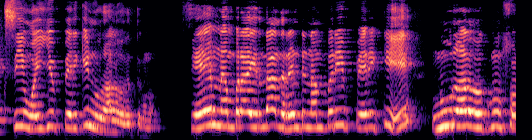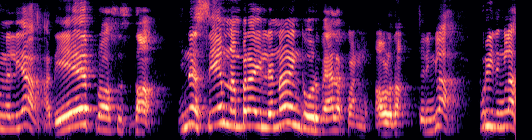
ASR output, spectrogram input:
எக்ஸையும் ஒய்யும் பெருக்கி நூறால் வகுத்துக்கணும். சேம் நம்பராக இருந்தால் அந்த ரெண்டு நம்பரையும் பெருக்கி நூறால் வகுக்கணும்னு சொன்னேன் இல்லையா? அதே ப்ராசஸ் தான். இன்னும் சேம் நம்பராக இல்லைன்னா இங்கே ஒரு வேலை பண்ணணும். அவ்வளோதான் சரிங்களா? புரியுதுங்களா?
